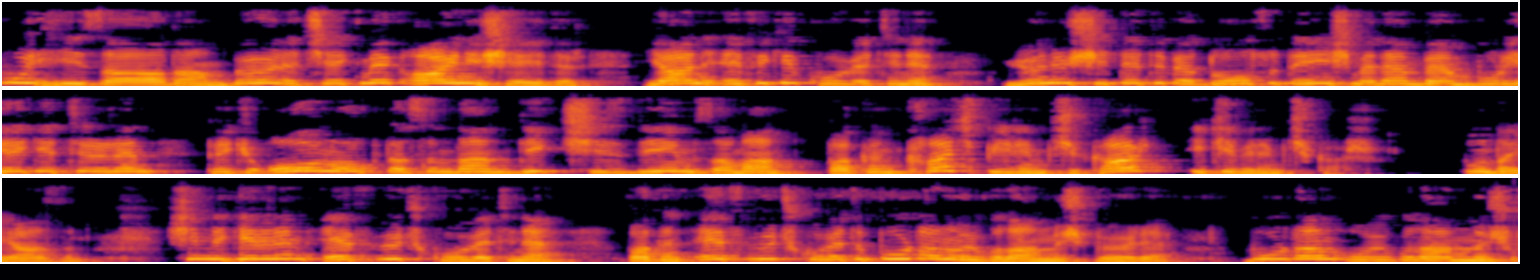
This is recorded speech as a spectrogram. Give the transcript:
bu hizadan böyle çekmek aynı şeydir. Yani F2 kuvvetini yönü şiddeti ve doğusu değişmeden ben buraya getiririm. Peki O noktasından dik çizdiğim zaman bakın kaç birim çıkar? 2 birim çıkar. Bunu da yazdım. Şimdi gelelim F3 kuvvetine. Bakın F3 kuvveti buradan uygulanmış böyle. Buradan uygulanmış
